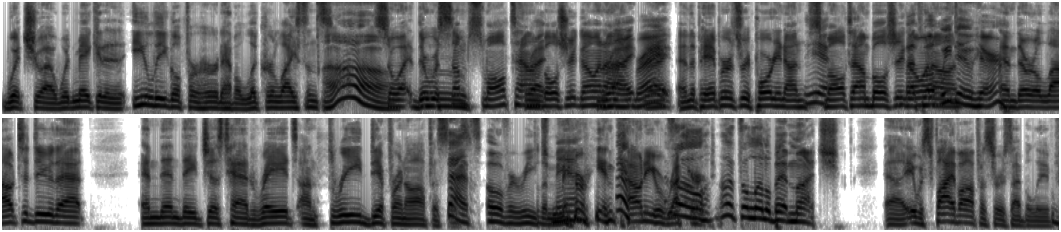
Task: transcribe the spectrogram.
which uh, would make it illegal for her to have a liquor license. Oh. So uh, there was some Mm. small town Right. bullshit going Right, on, right. And the paper is reporting on Yeah. small town bullshit That's going what we do here. and they're allowed to do that. And then they just had raids on three different offices. That's overreach, the man. Marion County that's a record. little- That's a little bit much. Uh, it was five officers, I believe. Yeah,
